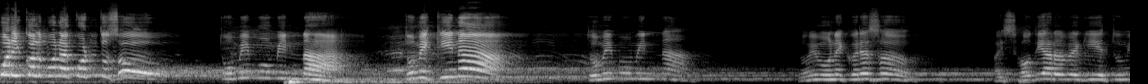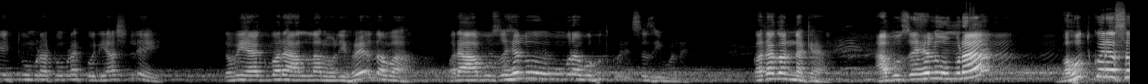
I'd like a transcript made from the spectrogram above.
পরিকল্পনা করতেছ। তুমি মুমিন না। তুমি কি না? তুমি মুমিন না। তুমি মনে করেছ, ওই সৌদি আরবে গিয়ে তুমি টুমরা টুমরা করে আসলে, তুমি একবারে আল্লাহর অলি হয়ে যাবা। ওরা আবু জেহেলও উমরা বহুত করেছে জীবনে। কথা কন না কেন? আবু জেহেল উমরা বহুত করেছে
